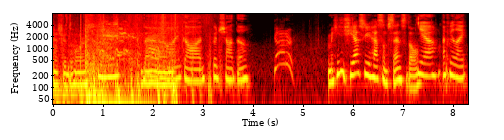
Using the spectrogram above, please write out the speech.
Can't shoot the horse. Oh my god. Good shot though. Got her. I mean, he, he actually has some sense though. Yeah, I feel like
